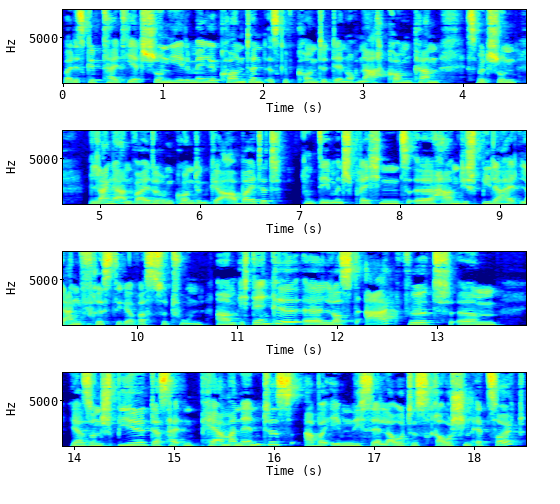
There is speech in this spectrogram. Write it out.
weil es gibt halt jetzt schon jede Menge Content. Es gibt Content, der noch nachkommen kann. Es wird schon lange an weiterem Content gearbeitet. Und dementsprechend äh, haben die Spieler halt langfristiger was zu tun. Ähm, ich denke, äh, Lost Ark wird ähm, ja so ein Spiel, das halt ein permanentes, aber eben nicht sehr lautes Rauschen erzeugt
